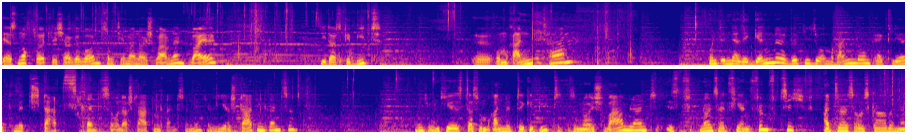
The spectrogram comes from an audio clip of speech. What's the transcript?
der ist noch deutlicher geworden zum Thema Neuschwarmland, weil die das Gebiet äh, umrandet haben. Und in der Legende wird diese Umrandung erklärt mit Staatsgrenze oder Staatengrenze. Nicht? Also hier Staatengrenze. Nicht? Und hier ist das umrandete Gebiet. Also Neuschwarmland ist 1954, Atlas-Ausgabe, ne?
